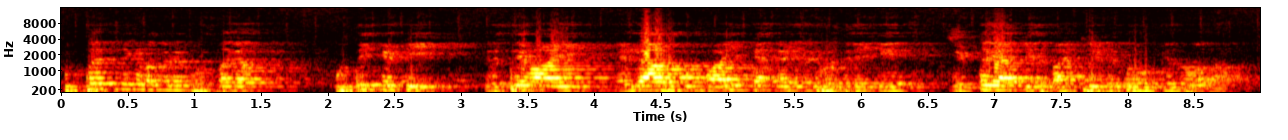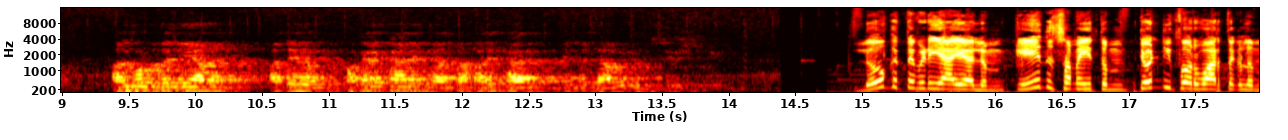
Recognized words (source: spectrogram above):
കുത്തരിഞ്ഞു കിടന്നൊരു പുസ്തകം കുത്തിക്കെട്ടി കൃത്യമായി എല്ലാവർക്കും വായിക്കാൻ കഴിയുന്ന രൂപത്തിലേക്ക് ചിട്ടയാക്കി മാറ്റിയെടുത്തു എന്നുള്ളതാണ്. അതുകൊണ്ട് തന്നെയാണ് അദ്ദേഹം പകരക്കാരില്ലാത്ത അമരക്കാരൻ എന്നെല്ലാവരും വിശേഷിപ്പിക്കും ലോകത്തെവിടെയായാലും ഏത് സമയത്തും ട്വന്റി ഫോർ വാർത്തകളും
